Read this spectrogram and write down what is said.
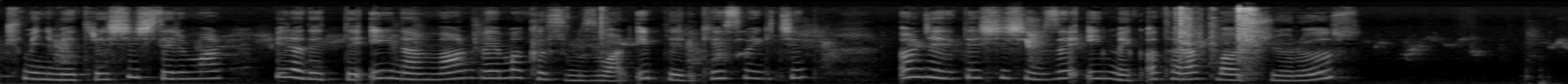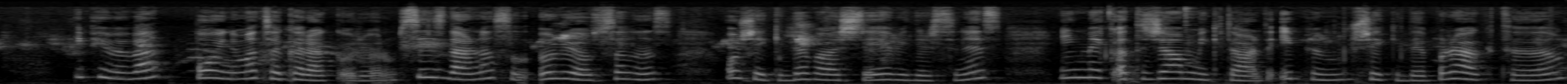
3 mm şişlerim var. Bir adet de iğnem var ve makasımız var ipleri kesmek için. Öncelikle şişimize ilmek atarak başlıyoruz. İpimi ben boynuma takarak örüyorum. Sizler nasıl örüyorsanız o şekilde başlayabilirsiniz. İlmek atacağım miktarda ipimi bu şekilde bıraktım.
